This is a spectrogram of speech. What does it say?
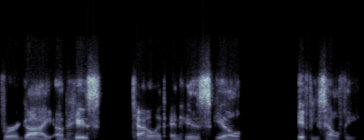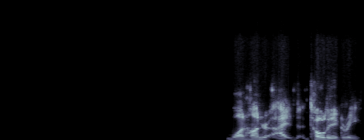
for a guy of his talent and his skill if he's healthy. 100 I totally agree.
